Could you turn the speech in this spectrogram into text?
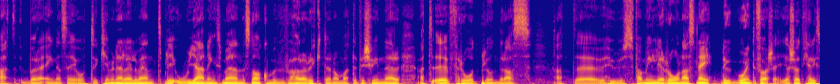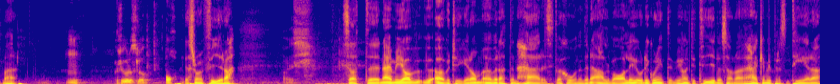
att börja ägna sig åt kriminella element, bli ogärningsmän. Snart kommer vi få höra rykten om att det försvinner, att eh, förråd plundras, att eh, hus, familjer rånas. Nej, det går inte för sig. Jag kör ett karisma här. Varsågod och slå. Åh, jag slår en fyra. Oj. Så att, eh, nej men jag är övertygad om över att den här situationen den är allvarlig och det går inte, vi har inte tid att samla. Här kan vi presentera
